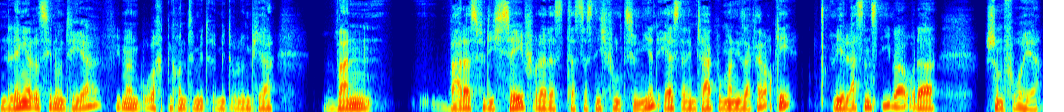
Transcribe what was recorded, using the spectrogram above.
ein längeres Hin und Her, wie man beobachten konnte mit, mit Olympia. Wann war das für dich safe oder dass, dass das nicht funktioniert? Erst an dem Tag, wo man gesagt hat, okay, wir lassen es lieber oder schon vorher?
